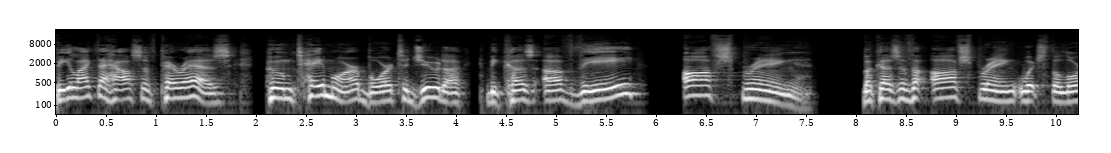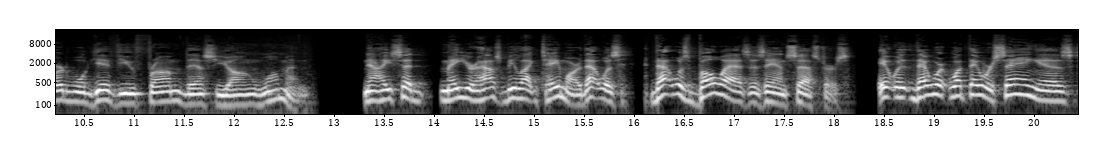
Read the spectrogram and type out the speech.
be like the house of Perez, whom Tamar bore to Judah because of the offspring, because of the offspring which the Lord will give you from this young woman. Now he said, "May your house be like Tamar." That was that was Boaz's ancestors. It was they were what they were saying is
